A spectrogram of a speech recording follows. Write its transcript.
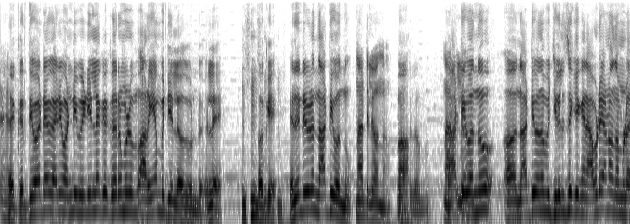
ഏ, കൃത്യമായിട്ട് ആ കാര്യം വണ്ടി വീടിലൊക്കെ കയറുമ്പോഴും അറിയാൻ പറ്റിയല്ലോ അതുകൊണ്ട് അല്ലേ? ഓക്കെ എന്നിട്ട് ഇവിടെ നാട്ടിൽ വന്നു. നാട്ടിൽ വന്നു. ആ. നാട്ടിൽ വന്നു. ആ, നാട്ടിൽ വന്നപ്പോ ചികിത്സയ്ക്ക് എങ്ങനെ? അവിടെയാണോ നമ്മുടെ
